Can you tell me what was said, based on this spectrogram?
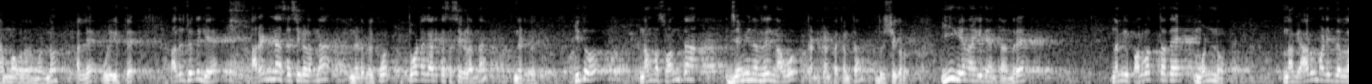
ನಮ್ಮ ಹೊಲದ ಮಣ್ಣು ಅಲ್ಲೇ ಉಳಿಯುತ್ತೆ. ಅದ್ರ ಜೊತೆಗೆ ಅರಣ್ಯ ಸಸಿಗಳನ್ನು ನೆಡಬೇಕು, ತೋಟಗಾರಿಕೆ ಸಸ್ಯಗಳನ್ನು ನೆಡಬೇಕು. ಇದು ನಮ್ಮ ಸ್ವಂತ ಜಮೀನಿನಲ್ಲಿ ನಾವು ಕಂಡುಕೊಳ್ತಕ್ಕಂಥ ದೃಶ್ಯಗಳು. ಈಗೇನಾಗಿದೆ ಅಂತ ಅಂದರೆ, ನಮಗೆ ಫಲವತ್ತತೆ ಮಣ್ಣು, ನಾವು ಯಾರೂ ಮಾಡಿದ್ದಲ್ಲ,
